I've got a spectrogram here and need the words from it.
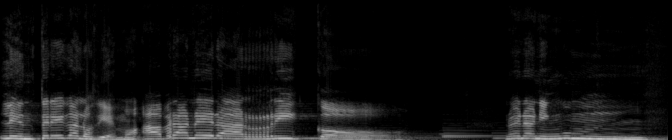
le entrega los diezmos. Abraham era rico, no era ningún...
